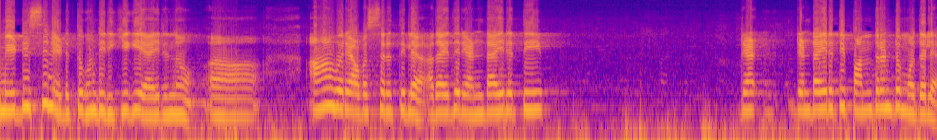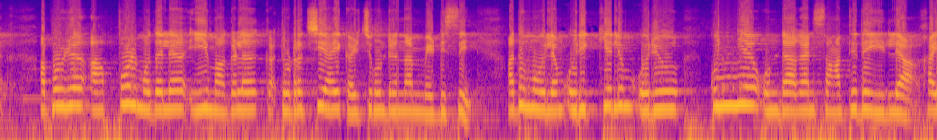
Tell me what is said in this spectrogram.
മെഡിസിൻ എടുത്തുകൊണ്ടിരിക്കുകയായിരുന്നു. ആ, ഒരു അവസരത്തിൽ അതായത് രണ്ടായിരത്തി രണ്ടായിരത്തി പന്ത്രണ്ട് മുതൽ അപ്പോൾ അപ്പോൾ മുതൽ ഈ മകൾ തുടർച്ചയായി കഴിച്ചുകൊണ്ടിരുന്ന മെഡിസിൻ അതുമൂലം ഒരിക്കലും ഒരു കുഞ്ഞ് ഉണ്ടാകാൻ സാധ്യതയില്ല. ഹൈ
